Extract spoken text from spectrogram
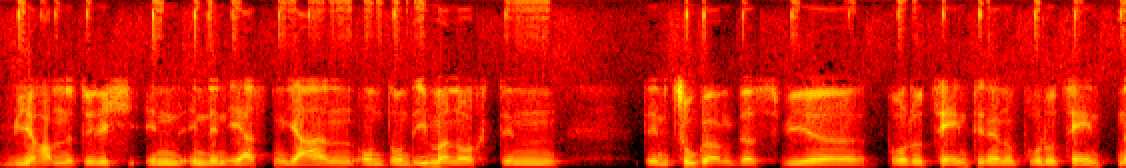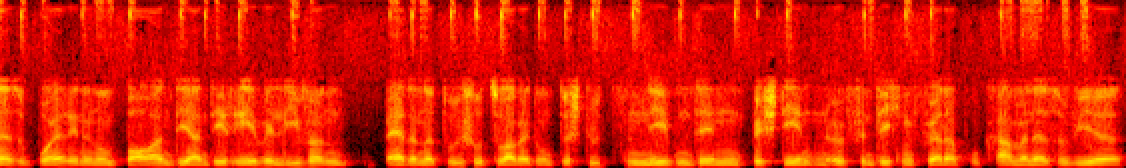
wir haben natürlich in, in den ersten Jahren und, und immer noch den, den Zugang, dass wir Produzentinnen und Produzenten, also Bäuerinnen und Bauern, die an die Rewe liefern, bei der Naturschutzarbeit unterstützen, neben den bestehenden öffentlichen Förderprogrammen. Also wir,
